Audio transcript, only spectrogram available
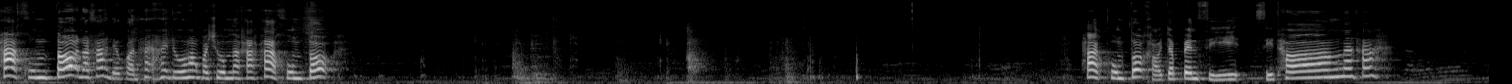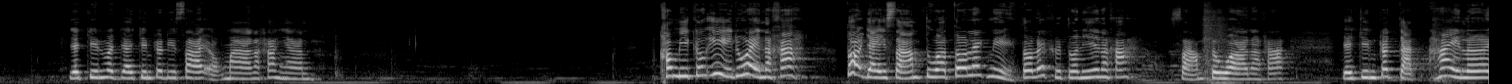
ผ้าคลุมโต๊ะนะคะ เดี๋ยวก่อนให้ให้ดูห้องประชุมนะคะ ผ้าคลุมโต๊ะ ผ้าคลุมโต๊ะเขาจะเป็นสีสีทองนะคะยายจินว่ายายจินก็ดีไซน์ออกมานะคะ งานเขามีเก้าอี้ด้วยนะคะโต๊ะใหญ่สามตัวโต๊ะเล็กนี่โต๊ะเล็กคือตัวนี้นะคะสามตัวนะคะยายจินก็จัดให้เลย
